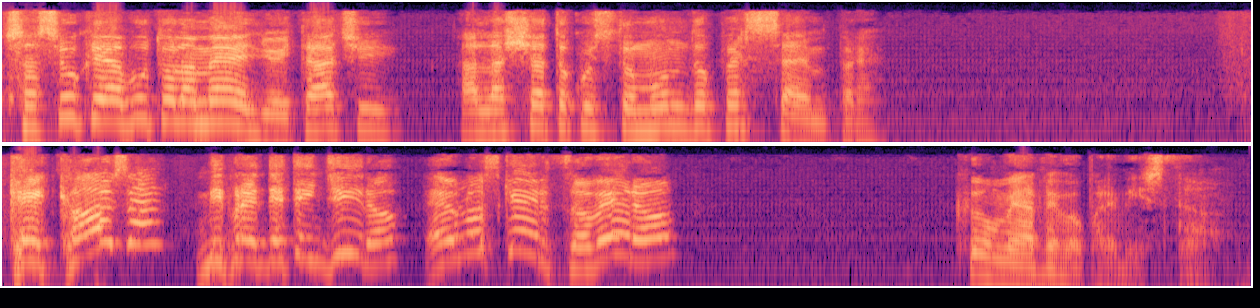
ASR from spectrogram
Sasuke ha avuto la meglio, Itachi. Ha lasciato questo mondo per sempre. Che cosa? Mi prendete in giro? È uno scherzo, vero? Come avevo previsto.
